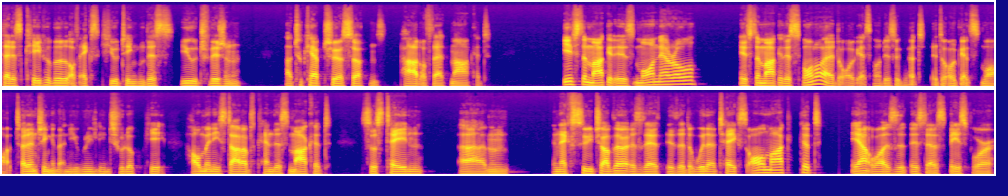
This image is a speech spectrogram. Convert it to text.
that is capable of executing this huge vision uh, to capture a certain part of that market. If the market is more narrow, if the market is smaller, it all gets more difficult. It all gets more challenging. And then you really need to look, okay, how many startups can this market sustain um, next to each other? Is there is it a winner takes all market? Yeah, or is it is there space for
